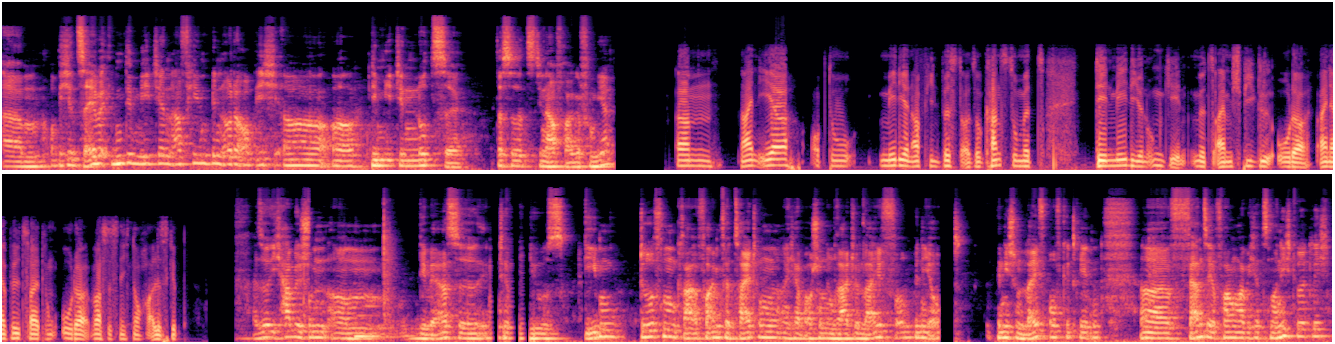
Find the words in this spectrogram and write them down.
Ähm, ob ich jetzt selber in den Medien affin bin oder ob ich äh, äh, die Medien nutze. Das ist jetzt die Nachfrage von mir. Ähm, nein, eher, ob du medienaffin bist. Also kannst du mit den Medien umgehen, mit einem Spiegel oder einer Bildzeitung oder was es nicht noch alles gibt. Also ich habe schon ähm, diverse Interviews geben dürfen, gerade vor allem für Zeitungen. Ich habe auch schon im Radio Live bin ich auch bin ich schon live aufgetreten. Äh, Fernseherfahrung habe ich jetzt noch nicht wirklich.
